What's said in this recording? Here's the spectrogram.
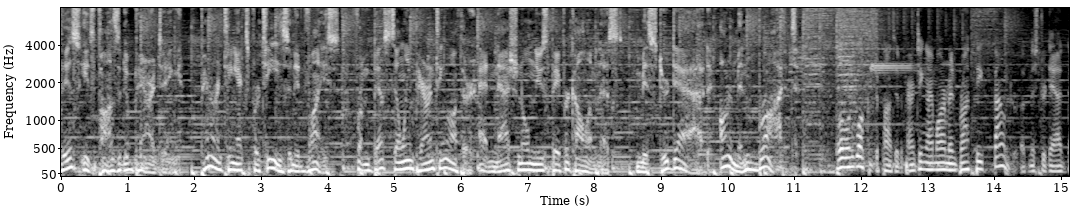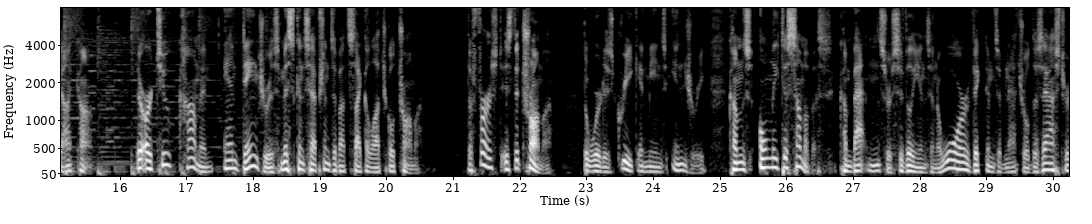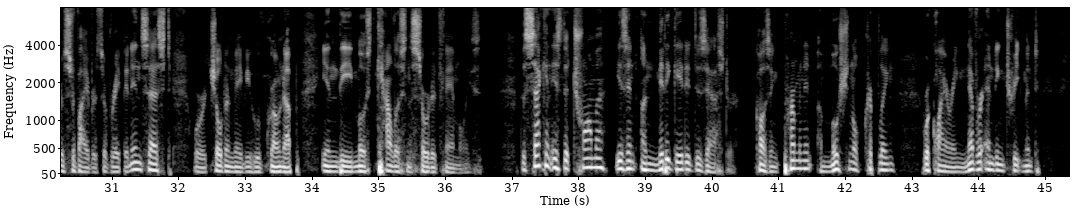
This is Positive Parenting. Parenting expertise and advice from best-selling parenting author and national newspaper columnist, Mr. Dad, Armin Brott. Hello and welcome to Positive Parenting. I'm Armin Brott, the founder of MrDad.com. There are two common and dangerous misconceptions about psychological trauma. The first is that trauma, the word is Greek and means injury, comes only to some of us combatants or civilians in a war, victims of natural disasters, survivors of rape and incest, or children maybe who've grown up in the most callous and sordid families. The second is that trauma is an unmitigated disaster, causing permanent emotional crippling, requiring never ending treatment,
